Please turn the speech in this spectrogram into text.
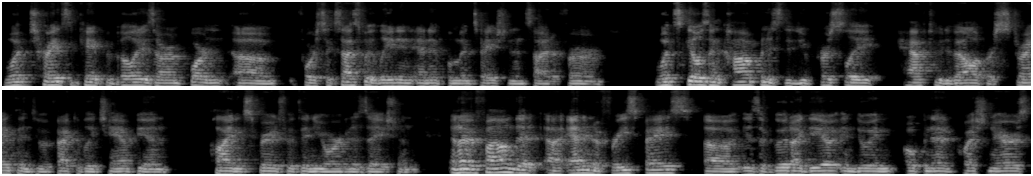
What traits and capabilities are important um, for successfully leading an implementation inside a firm? What skills and competence did you personally have to develop or strengthen to effectively champion client experience within your organization? And I have found that uh, adding a free space uh, is a good idea in doing open-ended questionnaires.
